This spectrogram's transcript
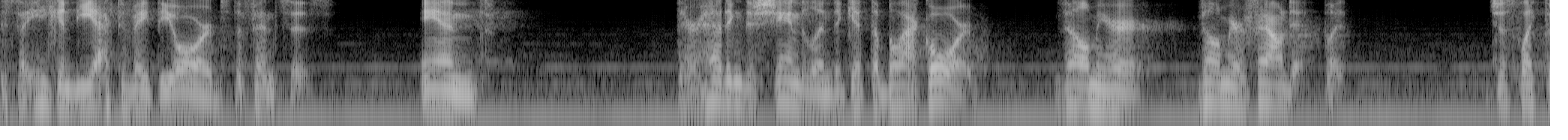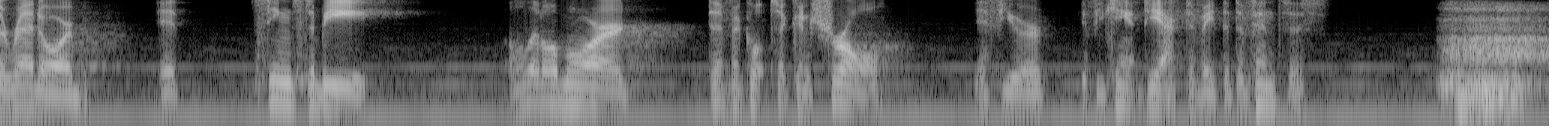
is that he can deactivate the orb's defenses. And they're heading to Chandelier to get the black orb. Velmir Velmir found it, but just like the red orb, it seems to be a little more difficult to control if you're if you can't deactivate the defenses.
